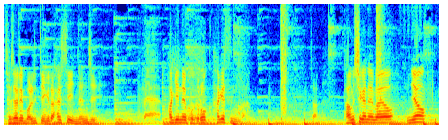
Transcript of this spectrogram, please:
제자리 멀리 뛰기를 할 수 있는지 확인해 보도록 하겠습니다. 자, 다음 시간에 봐요. 안녕.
